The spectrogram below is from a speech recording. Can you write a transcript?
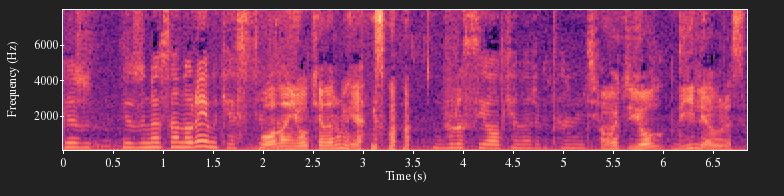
Göz, gözüne sen orayı mı kestin? Bu alan yol kenarı mı geldi sana? Burası yol kenarı bir tanecik. Ama yol değil ya burası.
